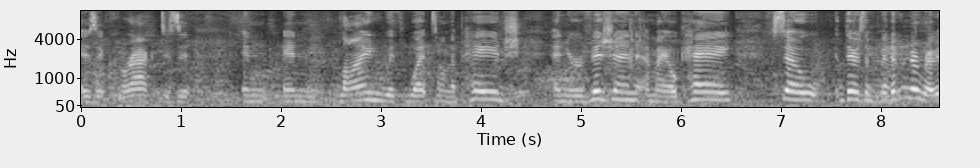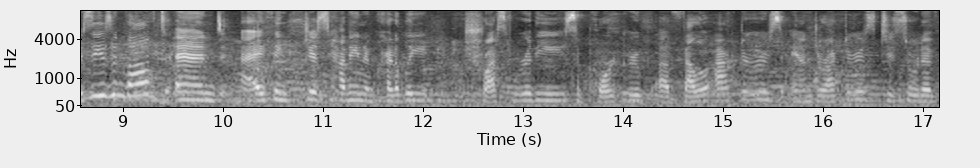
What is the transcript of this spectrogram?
Is it correct? Is it in in line with what's on the page and your vision? Am I okay? So there's a bit of neuroses involved, and I think just having an incredibly trustworthy support group of fellow actors and directors to sort of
